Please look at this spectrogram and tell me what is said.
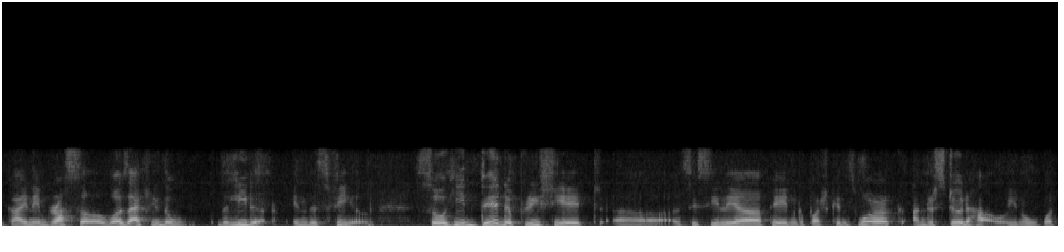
a guy named Russell, was actually the, the leader in this field. So he did appreciate uh, Cecilia Payne Gaposhkin's work, understood how, you know, what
